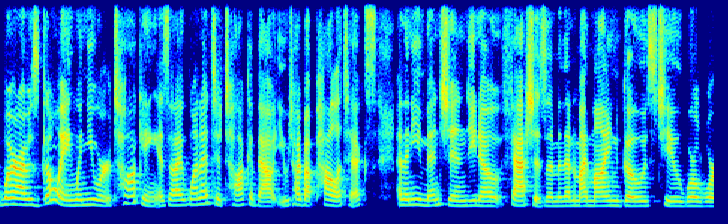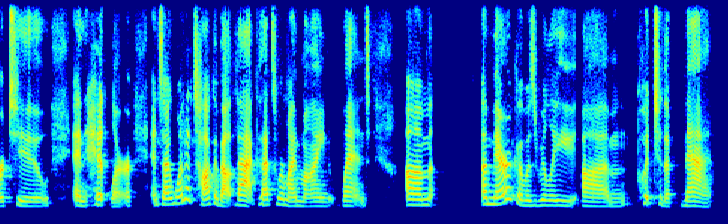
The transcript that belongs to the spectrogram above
where I was going when you were talking is that I wanted to talk about, you talked about politics, and then you mentioned, you know, fascism, and then my mind goes to World War II and Hitler. And so I want to talk about that because that's where my mind went. Um, America was really um, put to the mat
